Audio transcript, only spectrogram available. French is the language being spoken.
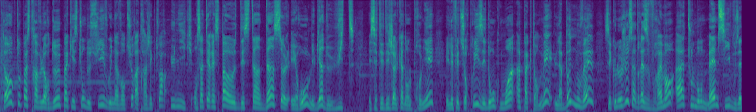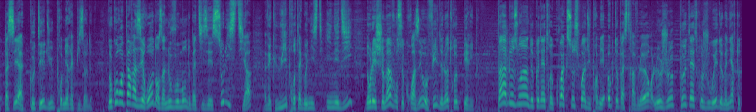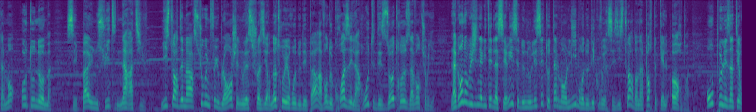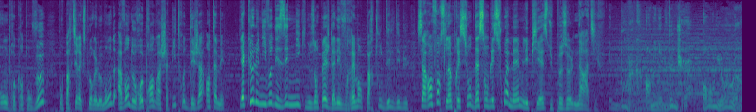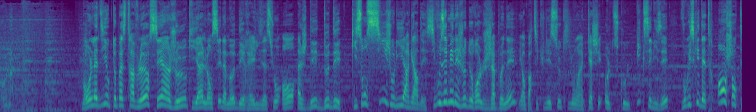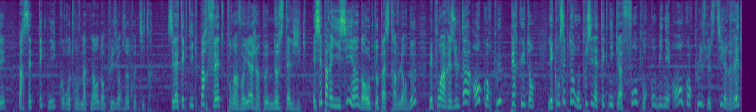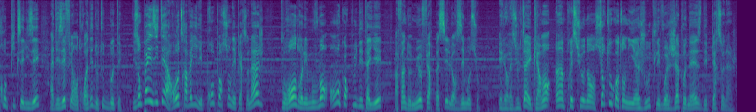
Dans Octopath Traveler 2, pas question de suivre une aventure à trajectoire unique. On s'intéresse pas au destin d'un seul héros, mais bien de 8. Et c'était déjà le cas dans le premier, et l'effet de surprise est donc moins impactant. Mais la bonne nouvelle, c'est que le jeu s'adresse vraiment à tout le monde, même si vous êtes passé à côté du premier épisode. Donc on repart à zéro dans un nouveau monde baptisé Solistia, avec 8 protagonistes inédits dont les chemins vont se croiser au fil de notre périple. Pas besoin de connaître quoi que ce soit du premier Octopath Traveler, le jeu peut être joué de manière totalement autonome, c'est pas une suite narrative. L'histoire démarre sur une feuille blanche et nous laisse choisir notre héros de départ avant de croiser la route des autres aventuriers. La grande originalité de la série, c'est de nous laisser totalement libres de découvrir ces histoires dans n'importe quel ordre. On peut les interrompre quand on veut pour partir explorer le monde avant de reprendre un chapitre déjà entamé. Y a que le niveau des ennemis qui nous empêche d'aller vraiment partout dès le début. Ça renforce l'impression d'assembler soi-même les pièces du puzzle narratif. Bon, on l'a dit, Octopath Traveler, c'est un jeu qui a lancé la mode des réalisations en HD 2D, qui sont si jolies à regarder. Si vous aimez les jeux de rôle japonais, et en particulier ceux qui ont un cachet old school pixelisé, vous risquez d'être enchanté par cette technique qu'on retrouve maintenant dans plusieurs autres titres. C'est la technique parfaite pour un voyage un peu nostalgique. Et c'est pareil ici, hein, dans Octopath Traveler 2, mais pour un résultat encore plus percutant. Les concepteurs ont poussé la technique à fond pour combiner encore plus le style rétro-pixelisé à des effets en 3D de toute beauté. Ils n'ont pas hésité à retravailler les proportions des personnages pour rendre les mouvements encore plus détaillés afin de mieux faire passer leurs émotions. Et le résultat est clairement impressionnant, surtout quand on y ajoute les voix japonaises des personnages.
